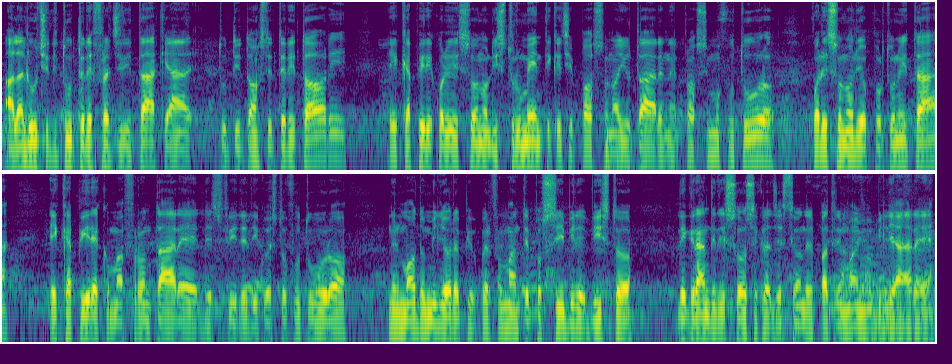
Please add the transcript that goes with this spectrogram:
alla luce di tutte le fragilità che ha tutti i nostri territori e capire quali sono gli strumenti che ci possono aiutare nel prossimo futuro, quali sono le opportunità e capire come affrontare le sfide di questo futuro nel modo migliore e più performante possibile, visto le grandi risorse che la gestione del patrimonio immobiliare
